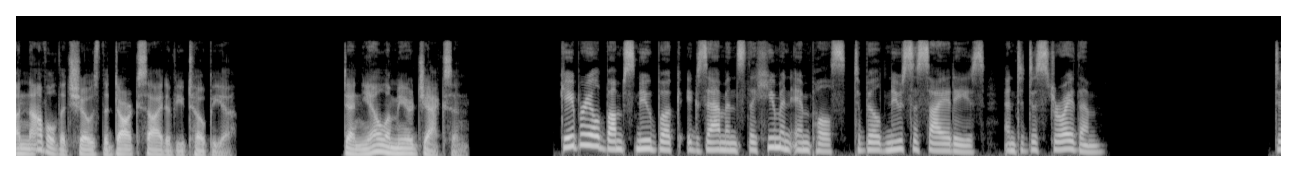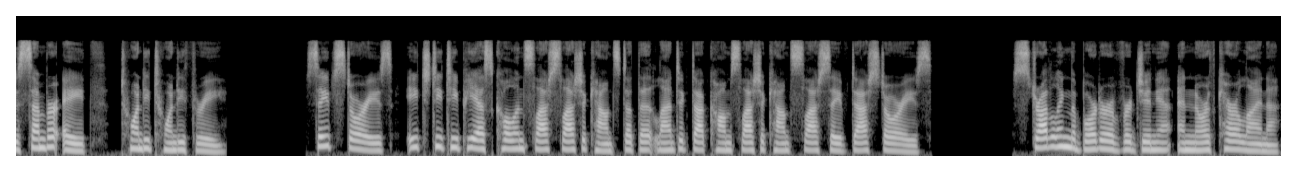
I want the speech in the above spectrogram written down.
a novel that shows the dark side of utopia. Danielle Amir Jackson. Gabriel Bump's new book examines the human impulse to build new societies and to destroy them. December 8, 2023. Saved stories, https colon slash slash accounts.theatlantic.com slash accounts slash save dash stories. Straddling the border of Virginia and North Carolina,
